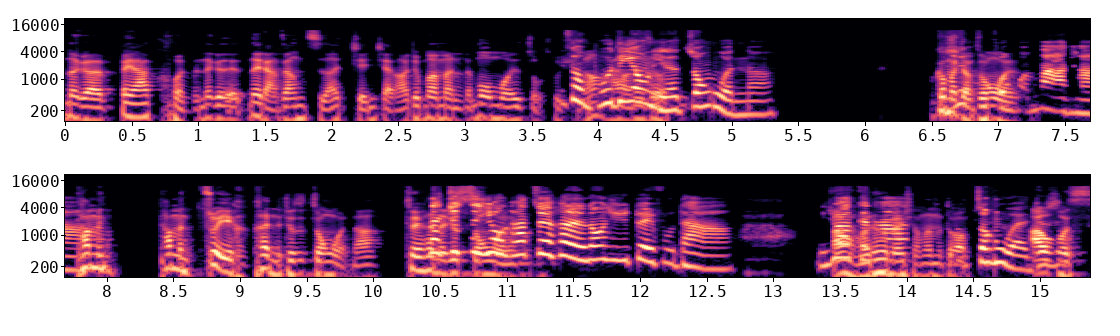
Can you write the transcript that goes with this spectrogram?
那个被他捆的那个那两张纸啊捡起来，然后就慢慢的默默的走出去。你怎么不利用你的中文呢？我干嘛讲中文？骂他。他们。他们最恨的就是中文啊，最恨的就是那就是用他最恨的东西去对付他啊。你就要跟他没有想那么多中文。I was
